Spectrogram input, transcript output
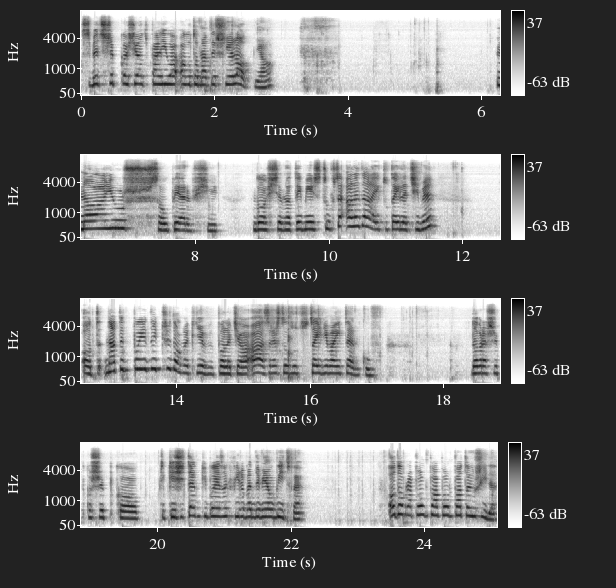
zbyt szybko się odpaliła automatycznie lotnia. No, już są pierwsi goście na tej miejscówce, ale dalej tutaj lecimy. Od, na ten pojedynczy domek nie poleciała. A, zresztą tu tutaj nie ma itemków. Dobra, szybko, szybko. Jakieś itemki, bo ja za chwilę będę miał bitwę. O, dobra, pompa, pompa, to już idę.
